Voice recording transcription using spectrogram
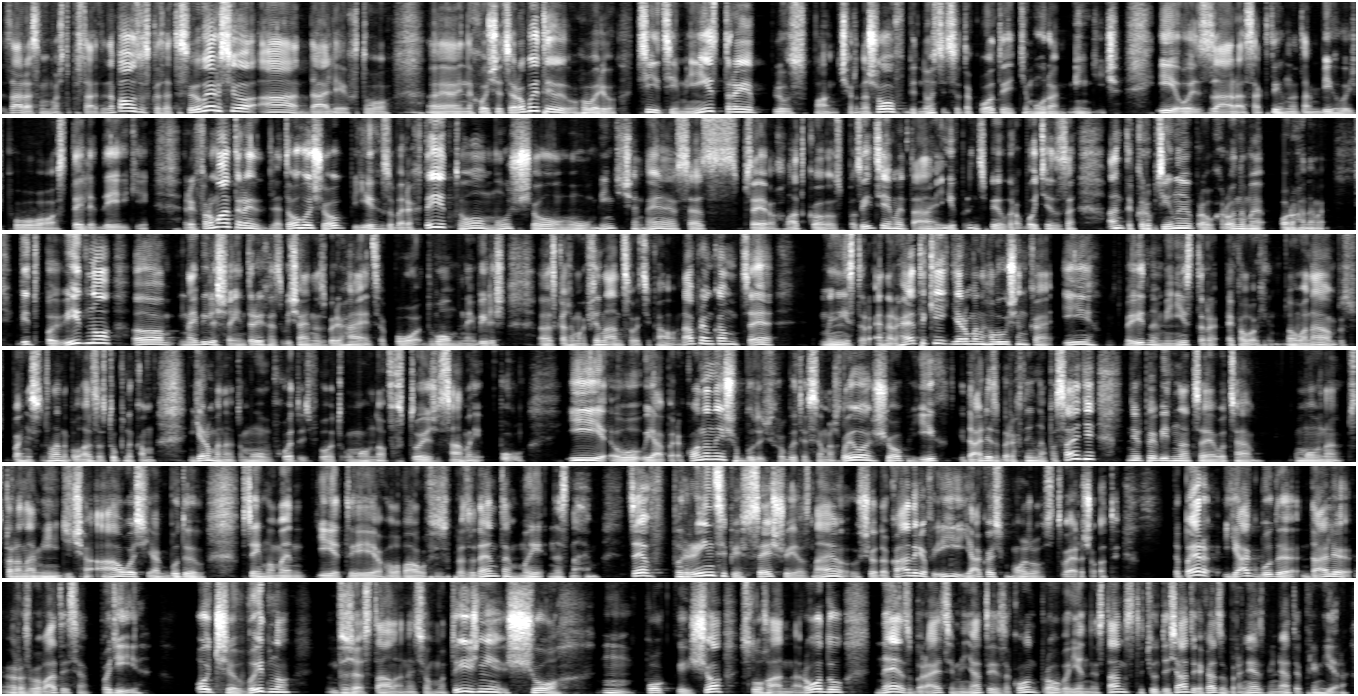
Зараз ви можете поставити на паузу, сказати свою версію, а далі, хто е, не хоче це робити, говорю: всі ці міністри, плюс пан Чернашов, відносяться до квоти Тимура Міндіча. І ось зараз активно там бігають по стелі деякі реформатори для того, щоб їх зберегти, тому що у Міндіча не все, все гладко з позиціями та і, в принципі, в роботі з антикорупційними правоохоронними органами. Відповідно, е, найбільша інтрига, звичайно, зберігається по двом найбільш, е, скажімо, фінансово цікавим напрямкам: це міністр енергетики Єрман Галущенка і відповідно міністр екології. Ну вона пані Світлана була заступником Єрмана, тому входить от умовно в той же самий пул. І я переконаний, що будуть робити все можливе, щоб їх і далі зберегти на посаді. Відповідно, це оця умовна сторона Міндіча. А ось як буде в цей момент діяти голова офісу президента, ми не знаємо. Це в принципі все, що я знаю щодо кадрів, і якось можу стверджувати. Тепер як буде далі розвиватися події? Очевидно, вже стало на цьому тижні, що поки що слуга народу не збирається міняти закон про воєнний стан, статтю 10, яка забороняє зміняти прем'єра.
